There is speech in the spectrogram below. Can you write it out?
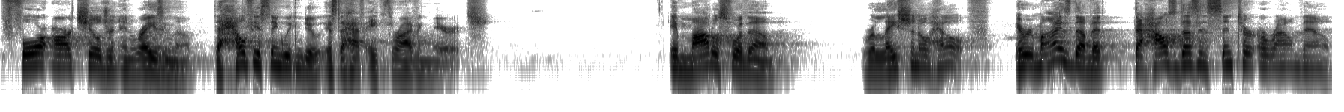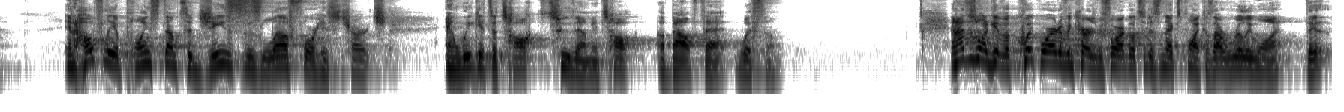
for our children in raising them, the healthiest thing we can do is to have a thriving marriage. It models for them relational health. It reminds them that the house doesn't center around them. And hopefully, it points them to Jesus' love for his church. And we get to talk to them and talk about that with them. And I just want to give a quick word of encouragement before I go to this next point, because I really want the,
